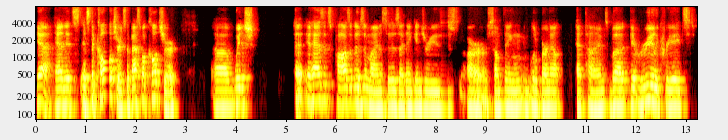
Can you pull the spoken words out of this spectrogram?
yeah, and it's it's the culture, it's the basketball culture, uh, which uh, it has its positives and minuses. I think injuries are something, a little burnout at times, but it really creates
